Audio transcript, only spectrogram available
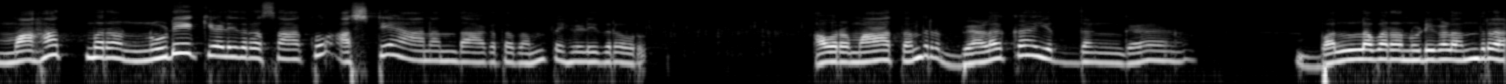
ಮಹಾತ್ಮರ ನುಡಿ ಕೇಳಿದ್ರೆ ಸಾಕು, ಅಷ್ಟೇ ಆನಂದ ಆಗ್ತದಂತ ಹೇಳಿದರು ಅವರು. ಅವರ ಮಾತಂದ್ರೆ ಬೆಳಕ ಇದ್ದಂಗೆ, ಬಲ್ಲವರ ನುಡಿಗಳಂದ್ರೆ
